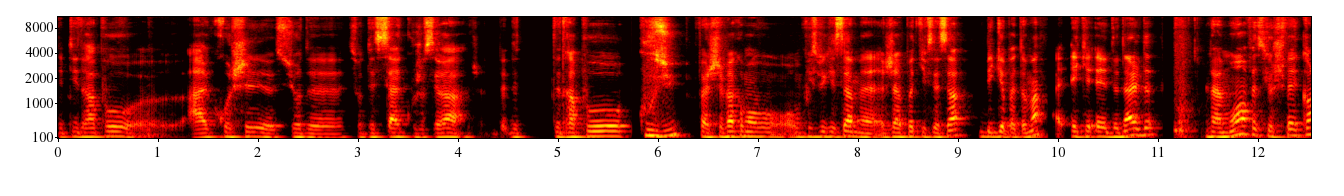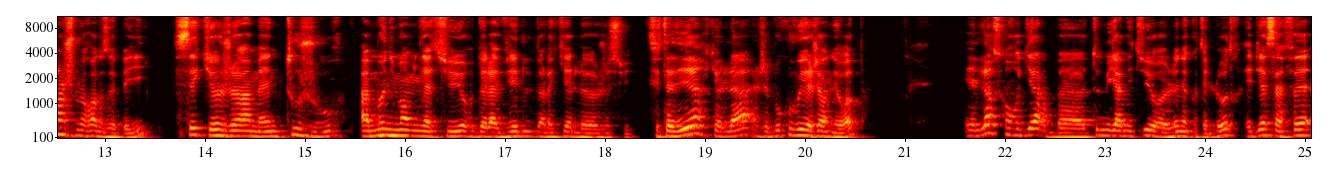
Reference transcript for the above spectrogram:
des petits drapeaux euh, à accrocher euh, sur, de, sur des sacs ou je sais pas, des, des drapeaux cousus. Enfin, je sais pas comment on peut expliquer ça, mais j'ai un pote qui faisait ça. Big up à Thomas, et Donald. Ben moi, en fait, ce que je fais quand je me rends dans un pays, c'est que je ramène toujours un monument miniature de la ville dans laquelle je suis. C'est-à-dire que là, j'ai beaucoup voyagé en Europe, et lorsqu'on regarde bah, toutes mes garnitures l'une à côté de l'autre, eh bien, ça fait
